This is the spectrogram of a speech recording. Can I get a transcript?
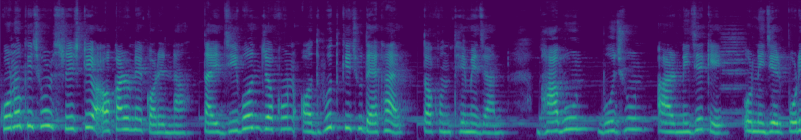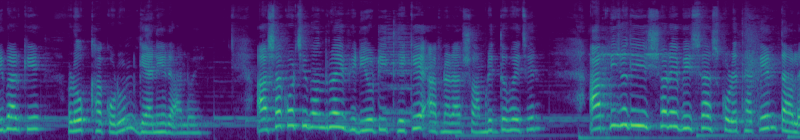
কোনো কিছুর সৃষ্টি অকারণে করেন না, তাই জীবন যখন অদ্ভুত কিছু দেখায়, তখন থেমে যান, ভাবুন, বুঝুন আর নিজেকে ও নিজের পরিবারকে রক্ষা করুন জ্ঞানের আলোয়। আশা করছি বন্ধুরা, এই ভিডিওটি থেকে আপনারা সমৃদ্ধ হয়েছেন। আপনি যদি ঈশ্বরে বিশ্বাস করে থাকেন, তাহলে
